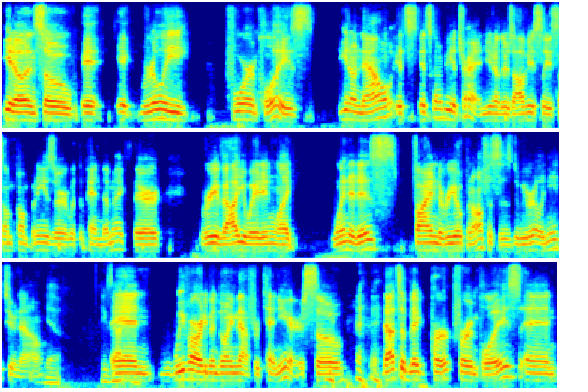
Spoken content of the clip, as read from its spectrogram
You know, and so it it really for employees, you know, now it's it's going to be a trend. You know, there's obviously some companies are with the pandemic, they're reevaluating like when it is fine to reopen offices, do we really need to now? Yeah. Exactly. And we've already been doing that for 10 years. So that's a big perk for employees. And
